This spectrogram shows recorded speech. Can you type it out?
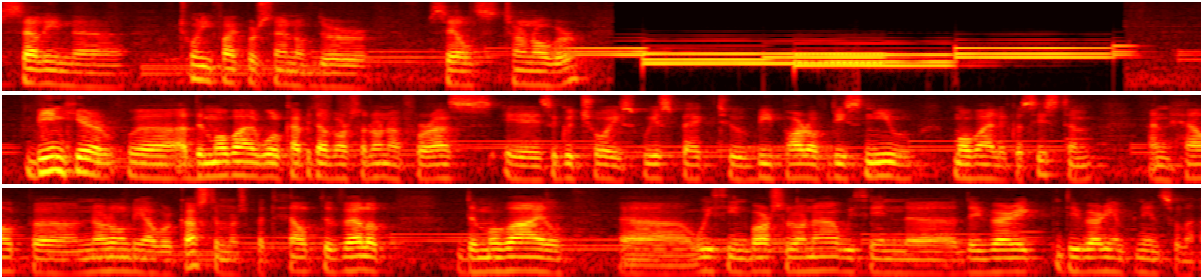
selling 25% of their sales turnover. Being here uh, at the Mobile World Capital Barcelona for us is a good choice. We expect to be part of this new mobile ecosystem and help uh, not only our customers but help develop the mobile uh, within Barcelona, within uh, the, Iberian Peninsula.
